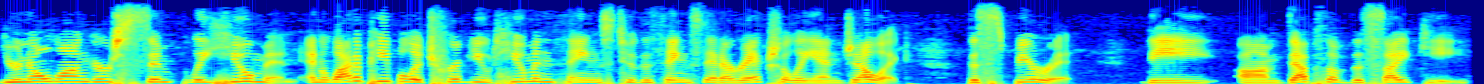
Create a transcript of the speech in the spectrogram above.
You're no longer simply human. And a lot of people attribute human things to the things that are actually angelic the spirit, the um, depth of the psyche.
